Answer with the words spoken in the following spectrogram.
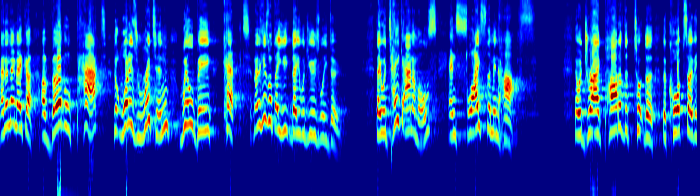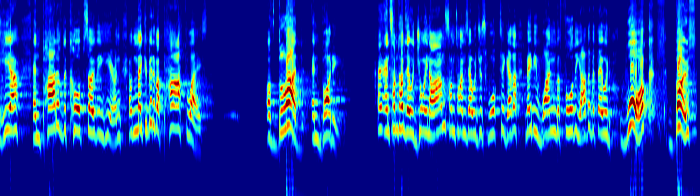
And then they make a, a verbal pact that what is written will be kept. Now, here's what they, they would usually do they would take animals and slice them in half. They would drag part of the, the, the corpse over here and part of the corpse over here and, and make a bit of a pathway of blood and body. And, and sometimes they would join arms, sometimes they would just walk together, maybe one before the other, but they would walk both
